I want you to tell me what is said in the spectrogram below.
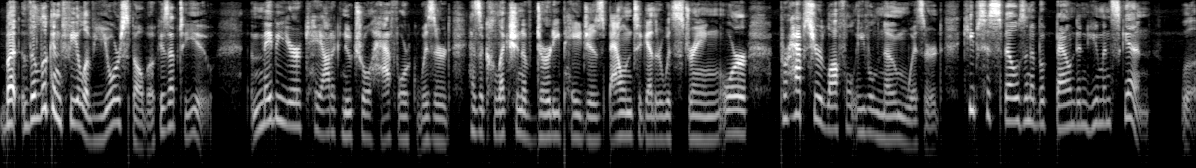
but the look and feel of your spellbook is up to you. Maybe your chaotic neutral half orc wizard has a collection of dirty pages bound together with string, or perhaps your lawful evil gnome wizard keeps his spells in a book bound in human skin. Ugh.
